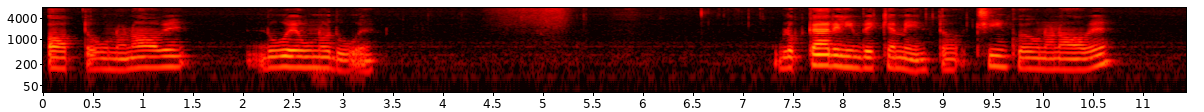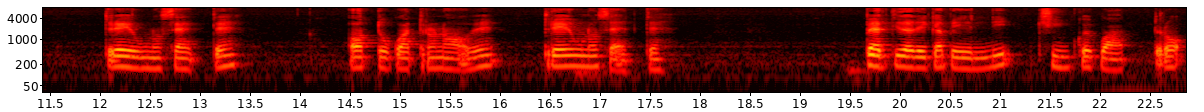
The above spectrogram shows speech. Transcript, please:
819 212 bloccare l'invecchiamento 519 317 849 317 perdita dei capelli 54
